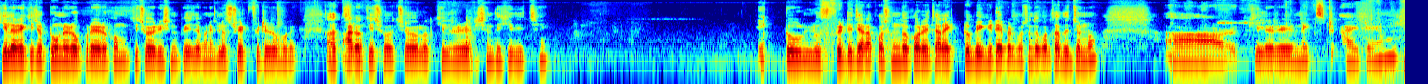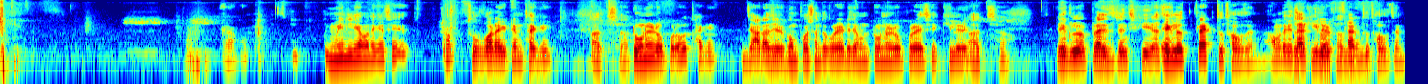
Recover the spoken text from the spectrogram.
কিলারে কিছু টোনের উপরে এরকম কিছু এডিশন পেয়ে যাবেন এগুলো স্ট্রেট ফিটের উপরে। আচ্ছা। আরও কিছু হচ্ছে হলো কিলারের এডিশন দেখিয়ে দিচ্ছি। একটু লুজ ফিটে যারা পছন্দ করে যারা একটু বেগি টাইপের পছন্দ করে তাদের জন্য। আর কিলারের নেক্সট আইটেম মেনলি আমাদের কাছে সব সুপার আইটেম থাকে। আচ্ছা। টোনের উপরেও থাকে। যারা যেরকম পছন্দ করে এটা যেমন টোনের উপরে আছে কিলের আচ্ছা। এগুলোর প্রাইস রেঞ্জ কি আছে? এগুলো ফ্ল্যাট টু থাউজেন্ড আমাদের কাছে কিলের ফ্ল্যাট 2000 টু থাউজেন্ড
